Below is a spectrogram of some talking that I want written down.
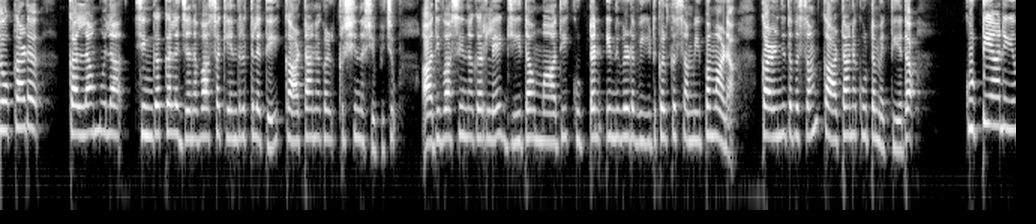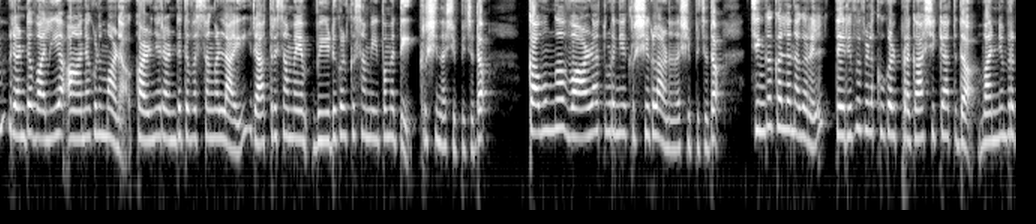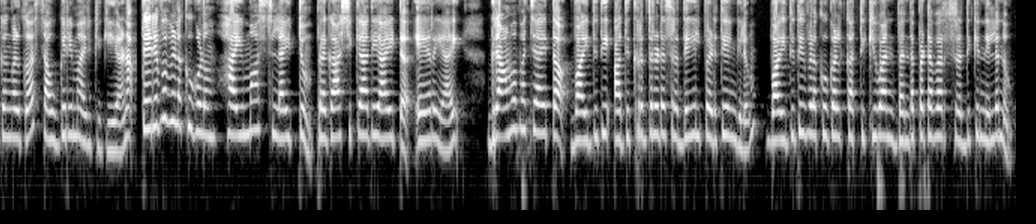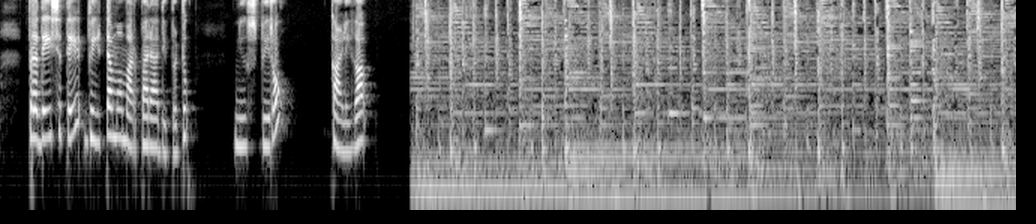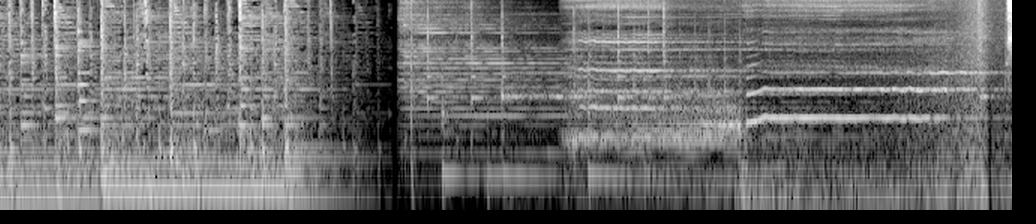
ചോക്കാട് കല്ലാമുല ചിങ്കക്കല ജനവാസ കേന്ദ്രത്തിലെത്തി കാട്ടാനകൾ കൃഷി നശിപ്പിച്ചു. ആദിവാസി നഗറിലെ ഗീത മാതി കുട്ടൻ എന്നിവരുടെ വീടുകൾക്ക് സമീപമാണ് കഴിഞ്ഞ ദിവസം കാട്ടാനക്കൂട്ടം എത്തിയത്. കുട്ടിയാനയും രണ്ട് വലിയ ആനകളുമാണ് കഴിഞ്ഞ രണ്ട് ദിവസങ്ങളിലായി രാത്രി സമയം വീടുകൾക്ക് സമീപമെത്തി കൃഷി നശിപ്പിച്ചത്. കവുങ്ങ് വാഴ തുടങ്ങിയ കൃഷികളാണ് നശിപ്പിച്ചത്. ചിങ്കക്കല്ല നഗറിൽ തെരുവ് വിളക്കുകൾ പ്രകാശിക്കാത്തത് വന്യമൃഗങ്ങൾക്ക് സൗകര്യമായിരിക്കുകയാണ്. തെരുവ് വിളക്കുകളും ഹൈമാസ്റ്റ് ലൈറ്റും പ്രകാശിക്കാതെയായിട്ട് ഏറെയായി. ഗ്രാമപഞ്ചായത്ത് വൈദ്യുതി അധികൃതരുടെ ശ്രദ്ധയിൽപ്പെടുത്തിയെങ്കിലും വൈദ്യുതി വിളക്കുകൾ കത്തിക്കുവാൻ ബന്ധപ്പെട്ടവർ ശ്രദ്ധിക്കുന്നില്ലെന്നും പ്രദേശത്തെ വീട്ടമ്മമാർ പരാതിപ്പെട്ടു. News bureau Kalikavu.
